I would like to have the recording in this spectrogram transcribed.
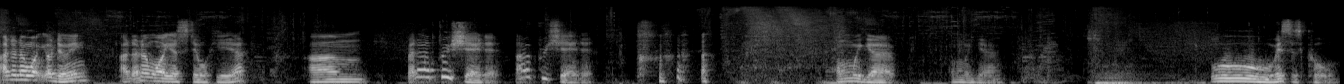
I don't know what you're doing. I don't know why you're still here. Um, but I appreciate it. I appreciate it. On we go. On we go. Ooh, this is cool.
